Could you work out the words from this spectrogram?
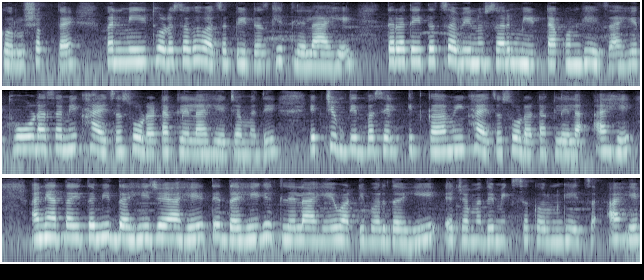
करू शकताय. पण मी थोडंसं गव्हाचं पीठच घेतलेलं आहे. तर आता इथं चवीनुसार मीठ टाकून घ्यायचं आहे. थोडासा मी खायचा सोडा टाकलेला आहे याच्यामध्ये. एक चिमटीत बसेल इतका मी खायचा सोडा टाकलेला आहे. आणि आता इथं मी दही जे आहे ते दही घेतलेलं आहे वाटीभर दही याच्यामध्ये मिक्स करून घ्यायचं आहे.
